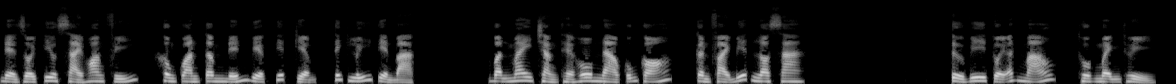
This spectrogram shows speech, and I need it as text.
để rồi tiêu xài hoang phí, không quan tâm đến việc tiết kiệm, tích lũy tiền bạc. Vận may chẳng thể hôm nào cũng có, cần phải biết lo xa. Tử vi tuổi ất mão, thuộc mệnh thủy.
